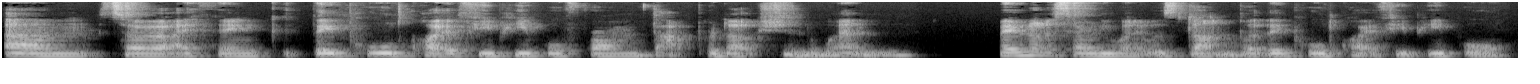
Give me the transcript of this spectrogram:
Um, so I think they pulled quite a few people from that production when, maybe not necessarily when it was done, but they pulled quite a few people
